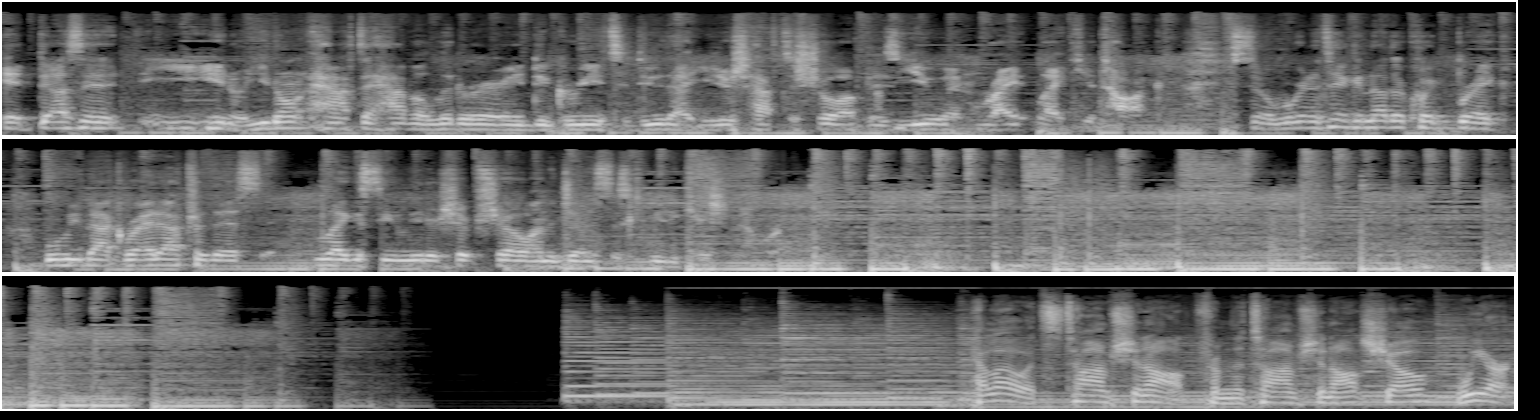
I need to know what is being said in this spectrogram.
it doesn't, you know, you don't have to have a literary degree to do that. You just have to show up as you and write like you talk. So we're going to take another quick break. We'll be back right after this Legacy Leadership Show on the Genesis Communication Network. Hello, it's Tom Chenault from The Tom Chenault Show. We are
